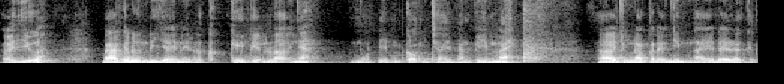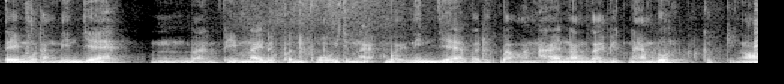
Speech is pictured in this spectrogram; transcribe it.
ở giữa. Ba cái đường đi dây này là cực kỳ tiện lợi nhé một điểm cộng cho bàn phím này. À, chúng ta có thể nhìn thấy đây là cái tem của thằng Ninja bàn phím này được phân phối chính hãng bởi Ninja và được bảo hành 2 năm tại Việt Nam luôn. Cực kỳ ngon.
